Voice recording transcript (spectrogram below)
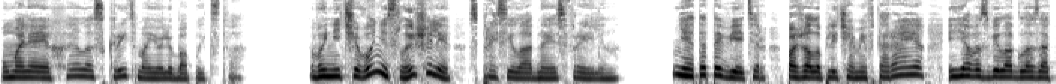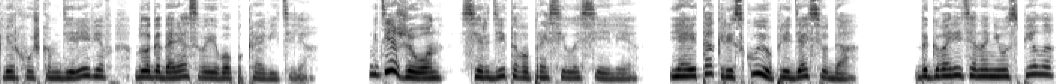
умоляя Хэла скрыть мое любопытство. «Вы ничего не слышали?» — спросила одна из фрейлин. «Нет, это ветер», — пожала плечами вторая, и я возвела глаза к верхушкам деревьев благодаря своего покровителя. «Где же он?» — сердито вопросила Селия. «Я и так рискую, придя сюда». Договорить она не успела,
